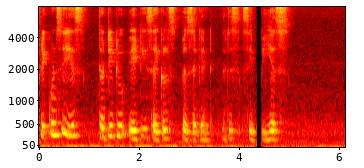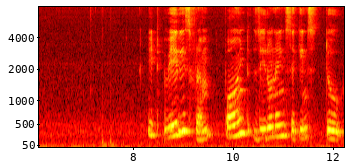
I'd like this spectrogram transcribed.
frequency is 30 to 80 cycles per second that is CPS. It varies from 0.09 seconds to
